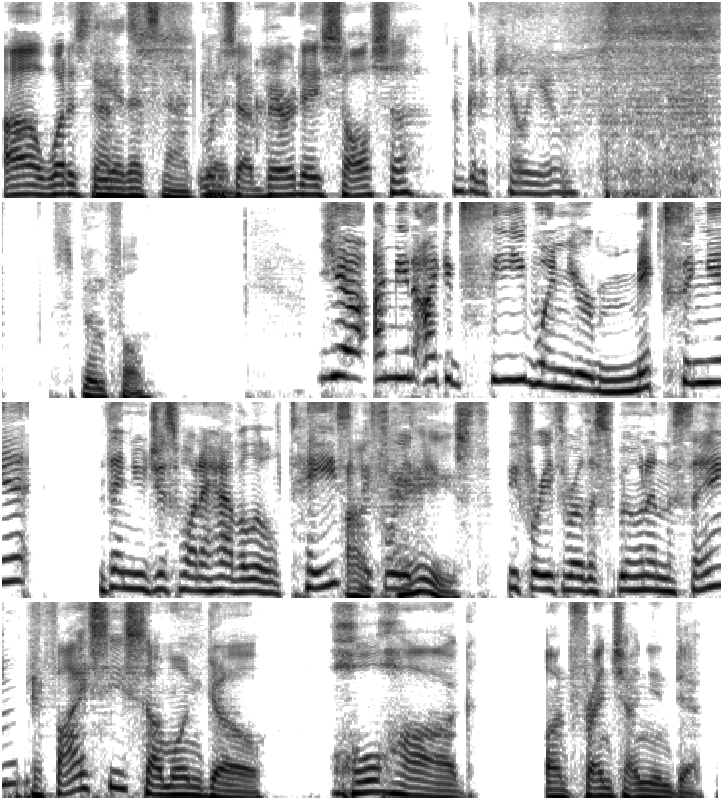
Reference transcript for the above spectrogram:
Oh, what is that? Yeah, that's not good. What is that? Verde salsa? I'm gonna kill you. Spoonful. Yeah, I mean, I could see when you're mixing it, then you just want to have a little taste A before you taste. before you throw the spoon in the sink. If I see someone go whole hog on French onion dip.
